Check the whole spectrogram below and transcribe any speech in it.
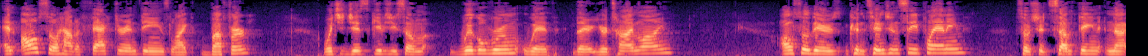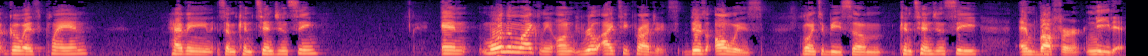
and also how to factor in things like buffer, which just gives you some wiggle room with the, your timeline. Also, there's contingency planning. So, should something not go as planned, having some contingency. And more than likely, on real IT projects, there's always going to be some contingency and buffer needed.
